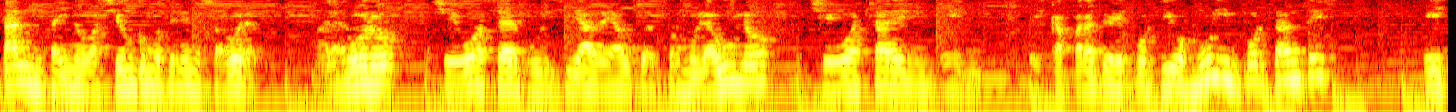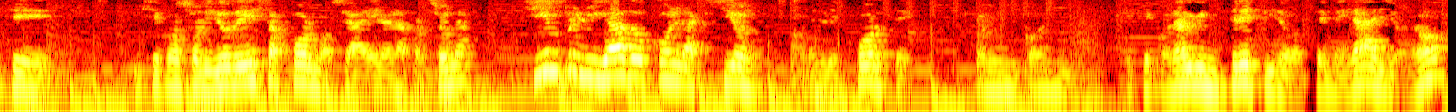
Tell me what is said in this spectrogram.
tanta innovación como tenemos ahora. Malboro llegó a hacer publicidad de autos de Fórmula 1, llegó a estar en, en escaparates deportivos muy importantes este, y se consolidó de esa forma, o sea, era la persona siempre ligado con la acción, con el deporte, con, con, este, con algo intrépido, temerario, ¿no?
